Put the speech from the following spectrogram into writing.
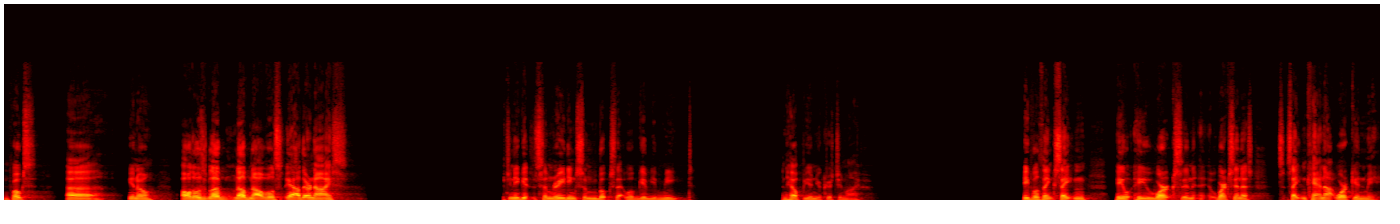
And folks, uh, you know, all those love, love novels, yeah, they're nice. But you need to get some reading, some books that will give you meat and help you in your Christian life. People think Satan, he, he works, in, works in us. Satan cannot work in me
